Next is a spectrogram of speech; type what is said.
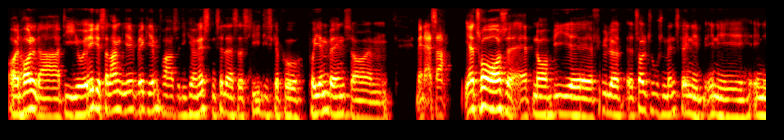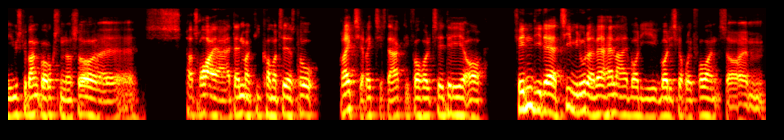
og et hold, der de er jo ikke så langt hjem, væk hjemmefra, så de kan jo næsten tillade sig at sige, at de skal på, på hjemmebane. Så, øhm, men altså, jeg tror også, at når vi øh, fylder øh, 12.000 mennesker ind i, ind i, ind i Jyske Bankboksen, og så, øh, så tror jeg, at Danmark de kommer til at stå rigtig, rigtig stærkt i forhold til det at finde de der 10 minutter i hver halvleg, hvor de, hvor de skal rykke foran. Så, øhm,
